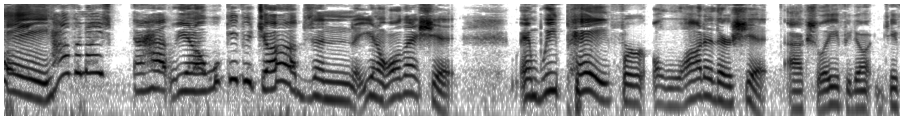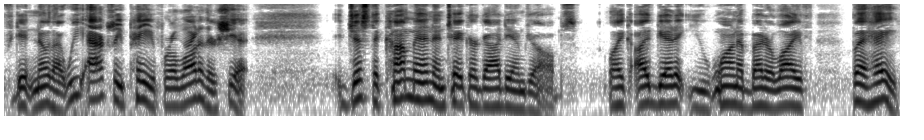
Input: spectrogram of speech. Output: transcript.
Yay. Have a nice, have, you know, we'll give you jobs and, you know, all that shit. And we pay for a lot of their shit, actually, if you don't, if you didn't know that. We actually pay for a lot of their shit. Just to come in and take our goddamn jobs. Like, I get it, you want a better life, but hey,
